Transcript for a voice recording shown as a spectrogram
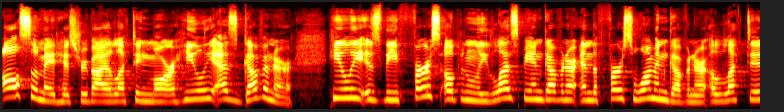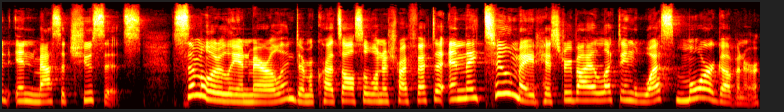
also made history by electing Maura Healey as governor. Healey is the first openly lesbian governor and the first woman governor elected in Massachusetts. Similarly, in Maryland, Democrats also won a trifecta, and they too made history by electing Wes Moore governor.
